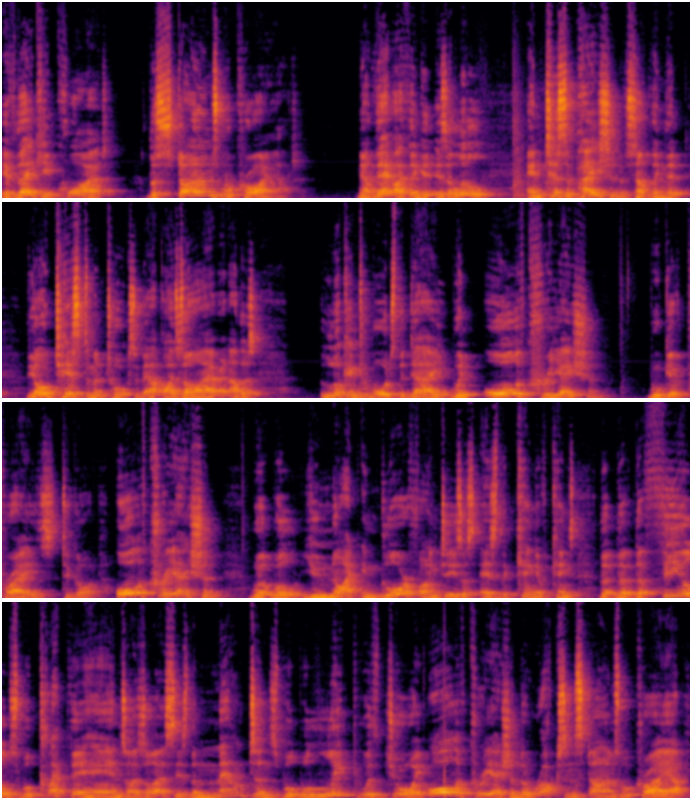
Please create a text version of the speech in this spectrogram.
if they keep quiet, the stones will cry out. Now, that I think is a little anticipation of something that the Old Testament talks about, Isaiah and others, looking towards the day when all of creation will give praise to God. All of creation will, will unite in glorifying Jesus as the King of Kings. The, the, the fields will clap their hands, Isaiah says. The mountains will, will leap with joy. All of creation, the rocks and stones will cry out.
